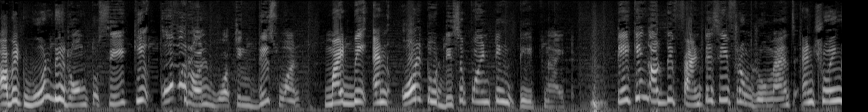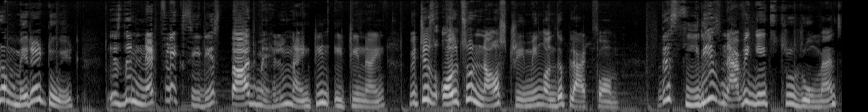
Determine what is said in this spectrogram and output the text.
Ab it won't be wrong to say that overall watching this one might be an all too disappointing date night. Taking out the fantasy from romance and showing a mirror to it is the Netflix series Taj Mahal 1989 which is also now streaming on the platform. This series navigates through romance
